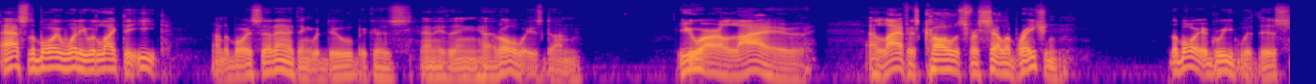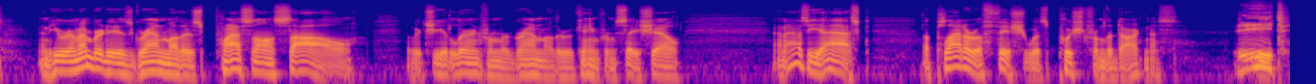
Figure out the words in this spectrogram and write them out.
asked the boy what he would like to eat, and the boy said anything would do because anything had always done. You are alive, and life is cause for celebration. The boy agreed with this, and he remembered his grandmother's poisson sale, which he had learned from her grandmother who came from Seychelles. And as he asked, a platter of fish was pushed from the darkness. Eat,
